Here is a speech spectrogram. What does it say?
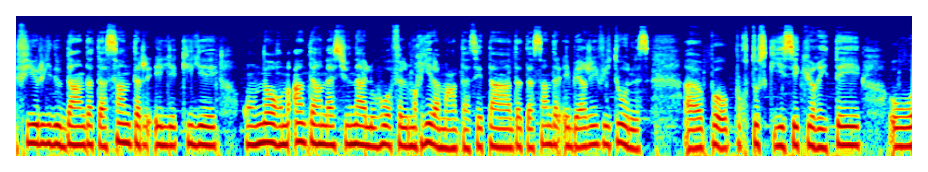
Fiorido, d'un data center qui est en norme internationale. C'est un data center hébergé à pour, pour tout ce qui est sécurité ou,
